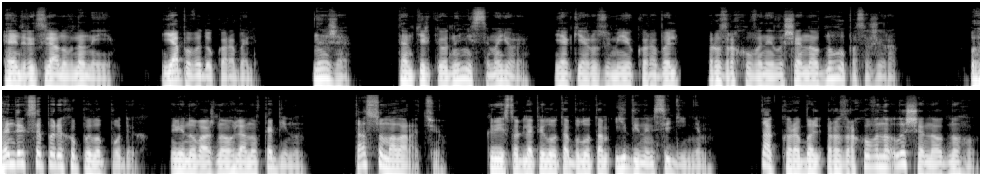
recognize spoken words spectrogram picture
Гендрік глянув на неї. Я поведу корабель. Невже? Там тільки одне місце, майоре. Як я розумію, корабель розрахований лише на одного пасажира. У Гендрікса перехопило подих. Він уважно оглянув кабіну. Тассо мала рацію. Крісло для пілота було там єдиним сидінням. Так, корабель розраховано лише на одного.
